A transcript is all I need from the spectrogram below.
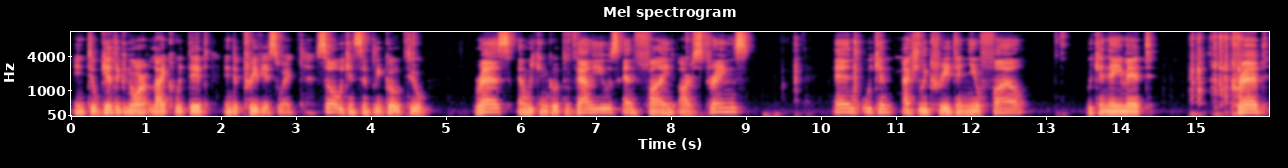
into gitignore like we did in the previous way. So we can simply go to res and we can go to values and find our strings. And we can actually create a new file. We can name it cred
